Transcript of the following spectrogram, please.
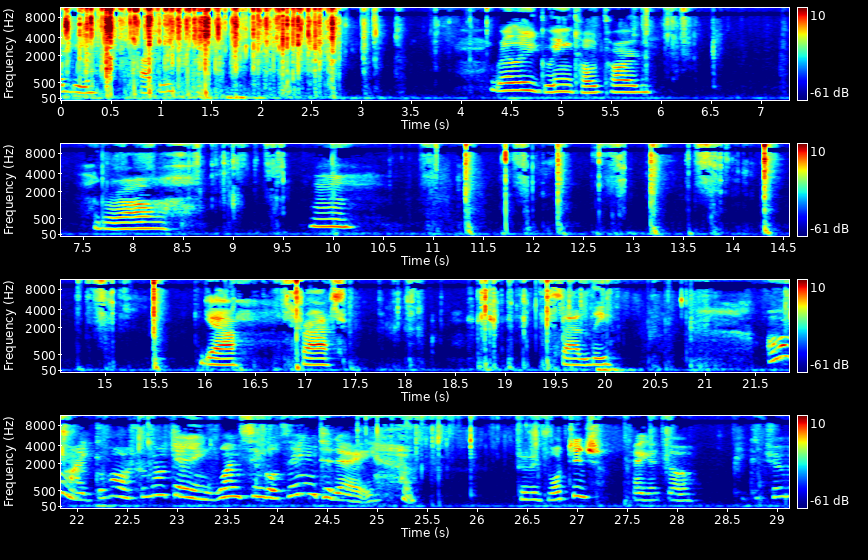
I'd be happy. Really? Green code card? Bro. Hmm. Yeah, trash. Sadly. Oh my gosh, we're not getting one single thing today. Vivid voltage. Can I get the Pikachu?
